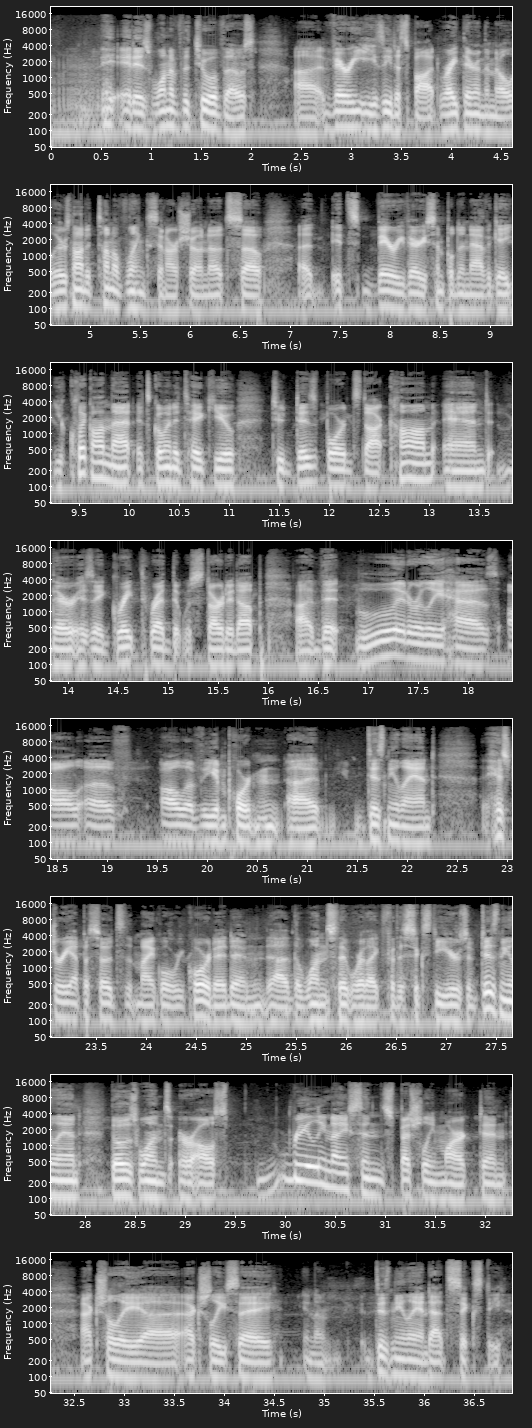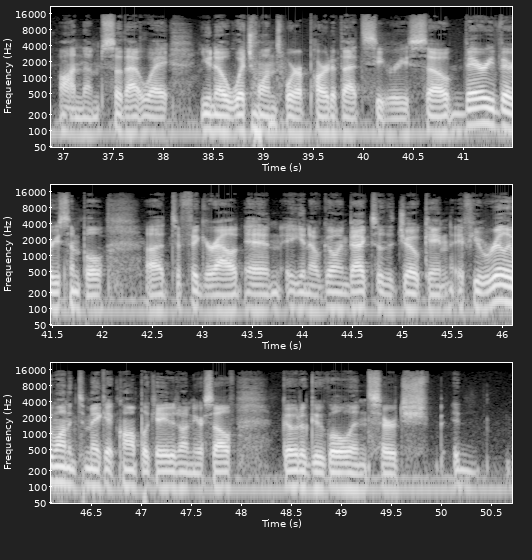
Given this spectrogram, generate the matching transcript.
it is one of the two of those. Uh, very easy to spot right there in the middle. There's not a ton of links in our show notes, so uh, it's very, very simple to navigate. You click on that, it's going to take you to disboards.com, and there is a great thread that was started up uh, that literally has all of all of the important uh, Disneyland history episodes that Michael recorded, and uh, the ones that were like for the 60 years of Disneyland, those ones are all really nice and specially marked, and actually uh, actually say you know. Disneyland at 60 on them, so that way you know which ones were a part of that series. So, very, very simple uh, to figure out. And, you know, going back to the joking, if you really wanted to make it complicated on yourself, go to Google and search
